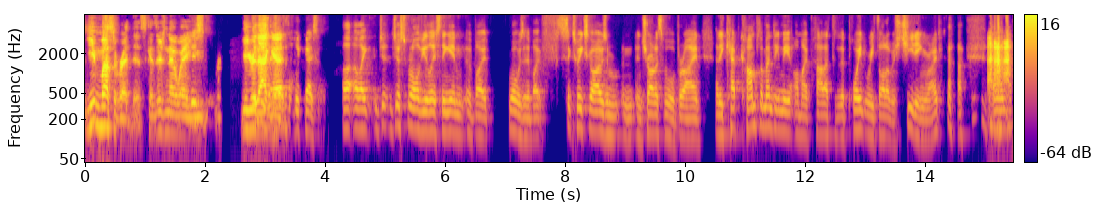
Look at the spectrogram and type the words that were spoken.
You must have read this because there's no way this, you you were that good. Because, uh, like, j- just for all of you listening in, about what was it? About six weeks ago, I was in, in, in, Charlottesville with Brian, and he kept complimenting me on my palate to the point where he thought I was cheating, right? and,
